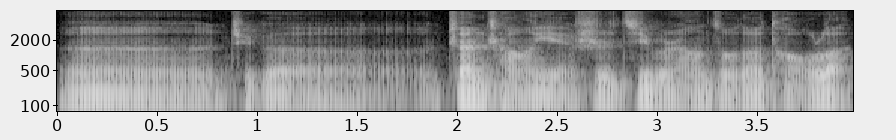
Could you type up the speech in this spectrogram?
嗯，这个战场也是基本上走到头了，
